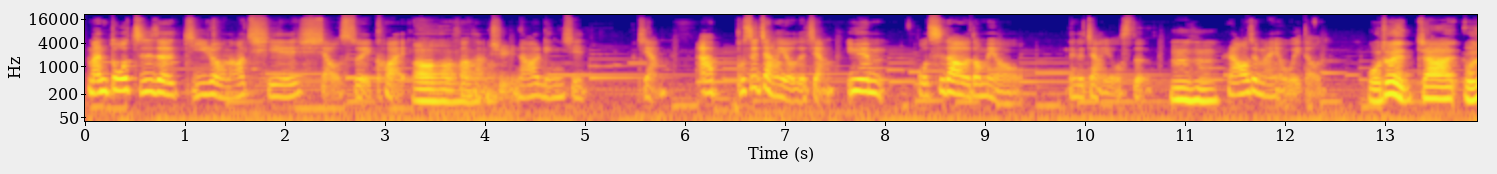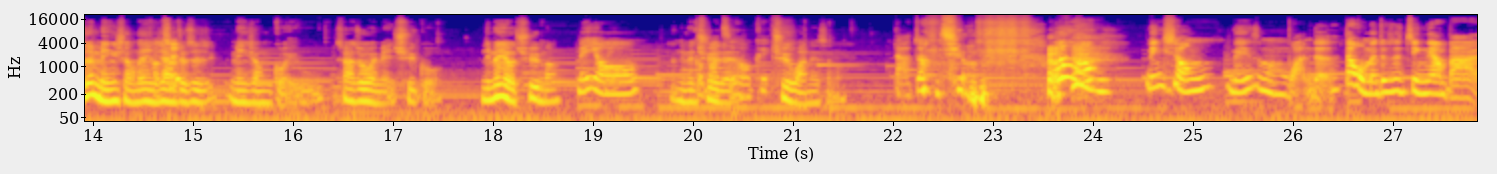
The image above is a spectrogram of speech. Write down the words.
蛮多汁的鸡肉，然后切小碎块放上去，哦、然后淋一些酱啊，不是酱油的酱，因为我吃到的都没有那个酱油色。嗯哼，然后就蛮有味道的。我对嘉，我对民雄的印象就是民雄鬼屋，虽然说我也没去过，你们有去吗？没有。你们去了？去玩了什么？打撞球。明雄没什么玩的，但我们就是尽量把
